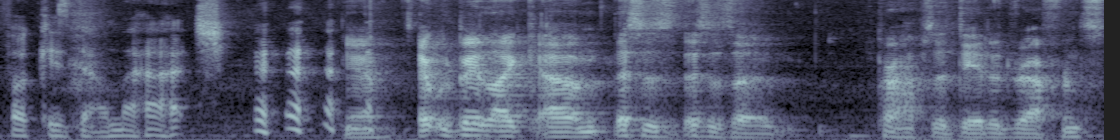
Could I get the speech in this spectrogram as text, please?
fuck is down the hatch. Yeah, it would be like um, this is this is a perhaps a dated reference,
